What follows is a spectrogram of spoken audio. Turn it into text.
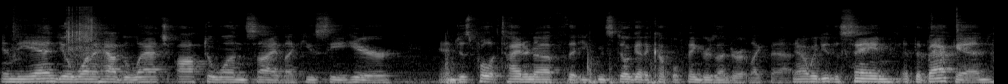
In the end, you'll want to have the latch off to one side like you see here, and just pull it tight enough that you can still get a couple fingers under it like that. Now we do the same at the back end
